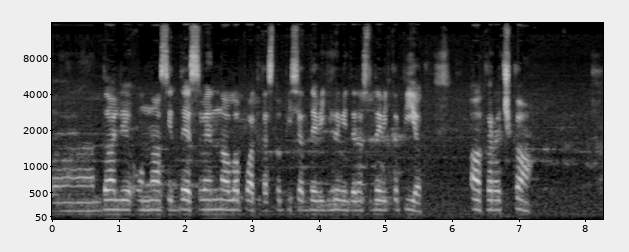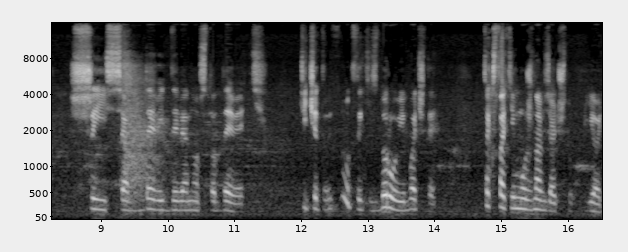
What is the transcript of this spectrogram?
Е, Далі у нас іде свинна лопатка 159 гривень 99 копійок. А карачка 69,99. Ті четвер... ну, такі здорові, бачите. Це, кстати, можна взяти штук 5.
